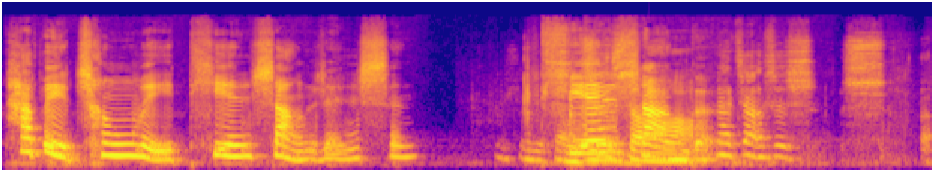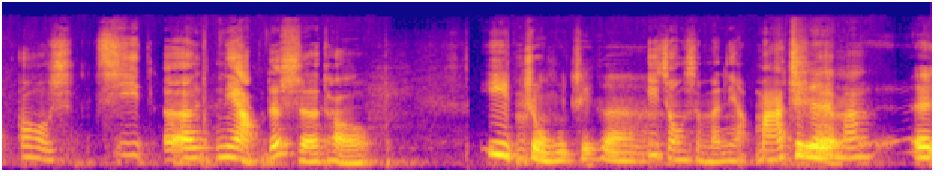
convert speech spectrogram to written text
它被称为天上人参，天上的。那这样是是是哦，是鸡呃鸟的舌头，一种这个一种什么鸟？麻雀吗？呃，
